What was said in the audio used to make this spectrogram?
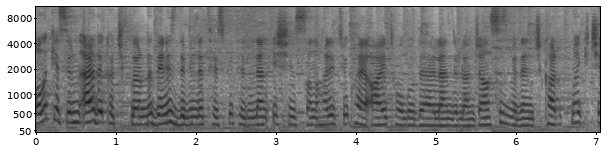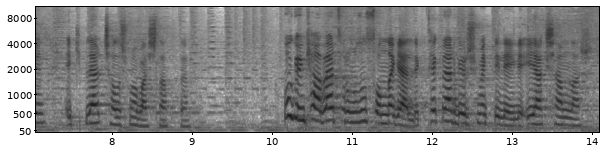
Balıkesir'in Erdek açıklarında deniz dibinde tespit edilen iş insanı Halit Yuka'ya ait olduğu değerlendirilen cansız bedeni çıkartmak için ekipler çalışma başlattı. Bugünkü haber turumuzun sonuna geldik. Tekrar görüşmek dileğiyle. İyi akşamlar.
